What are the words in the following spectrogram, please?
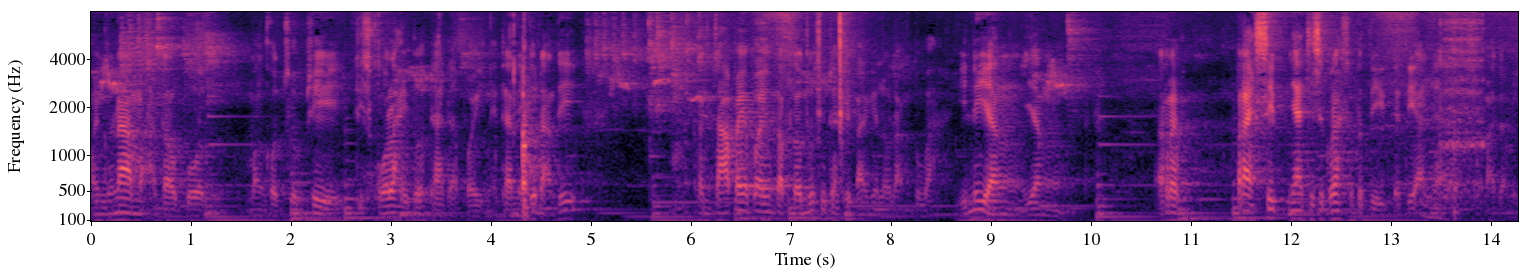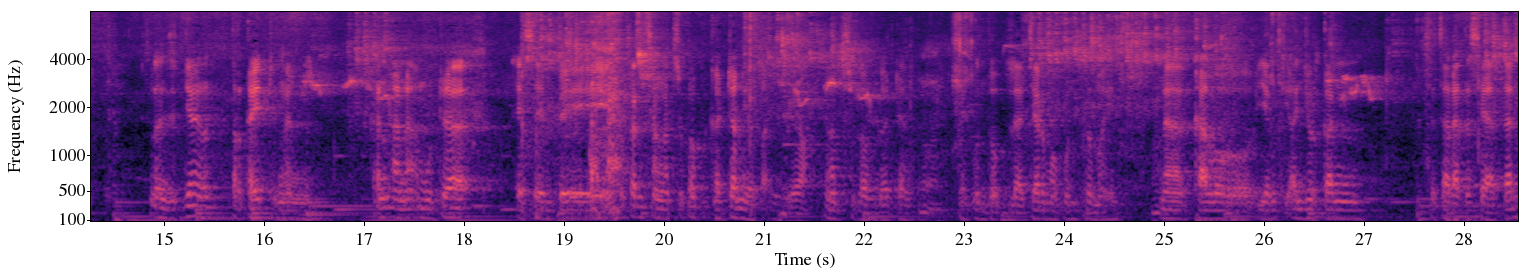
minum ataupun mengkonsumsi di sekolah itu sudah ada poinnya. Dan itu nanti mencapai poin tertentu sudah dipanggil orang tua. Ini yang yang represifnya di sekolah seperti itu. Jadi ada semacam itu. Selanjutnya terkait dengan kan anak muda SMP itu kan sangat suka begadang ya Pak? Iya. sangat suka begadang. Baik untuk belajar maupun bermain. Nah kalau yang dianjurkan secara kesehatan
